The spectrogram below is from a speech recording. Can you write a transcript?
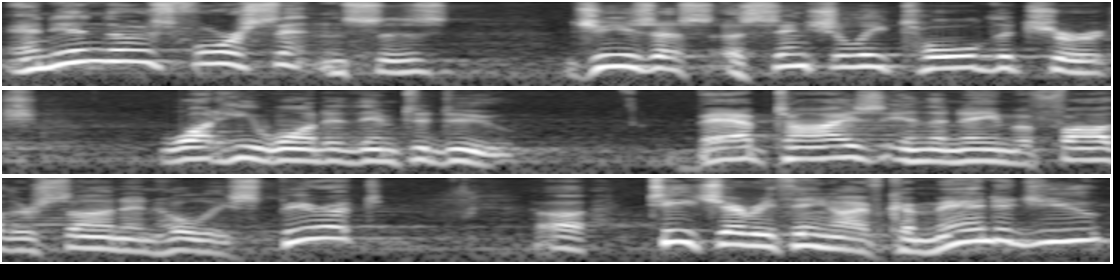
And in those four sentences, Jesus essentially told the church what he wanted them to do baptize in the name of Father, Son, and Holy Spirit, uh, teach everything I've commanded you,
